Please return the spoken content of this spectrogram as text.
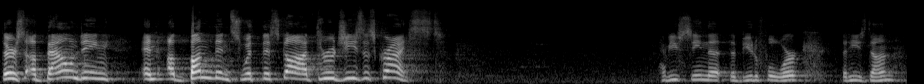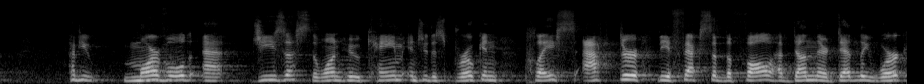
There's abounding and abundance with this God through Jesus Christ. Have you seen the, the beautiful work that he's done? Have you marveled at Jesus, the one who came into this broken place after the effects of the fall have done their deadly work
